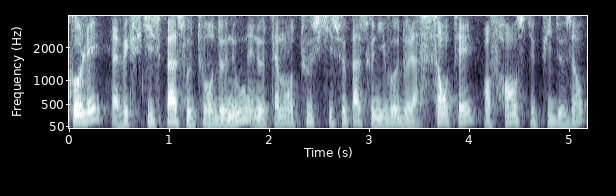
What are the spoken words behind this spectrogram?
coller avec ce qui se passe autour de nous, et notamment tout ce qui se passe au niveau de la santé en France depuis deux ans.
